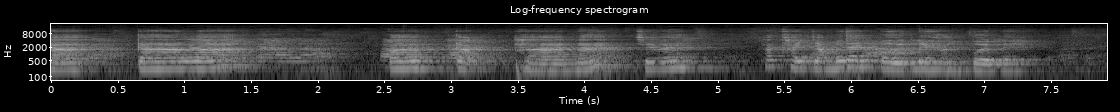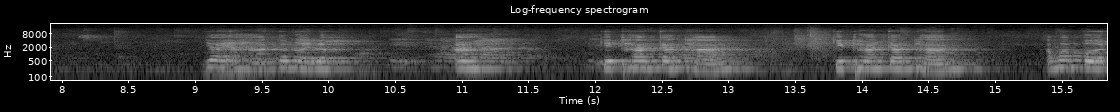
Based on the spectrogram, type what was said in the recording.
กะกาละ ปากัดฐานะใช่ไหมถ้าใครจำไม่ได้เปิดเลยค่ะเปิดเลย ย่อยอาหารก็หน่อยเลยอะกิจทานการฐาน กิจทานการฐาน เอามาเปิด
